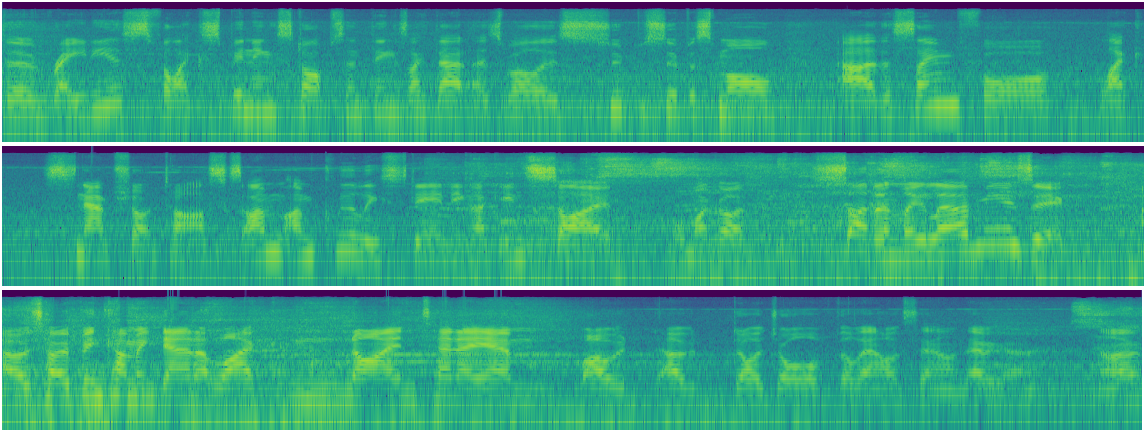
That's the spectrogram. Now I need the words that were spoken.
the radius for like spinning stops and things like that, as well as super super small. Uh, the same for like snapshot tasks. I'm, I'm clearly standing like inside. Oh my god! Suddenly loud music. I was hoping coming down at like 9, 10 a.m. I would I would dodge all of the loud sound. There we go. No.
